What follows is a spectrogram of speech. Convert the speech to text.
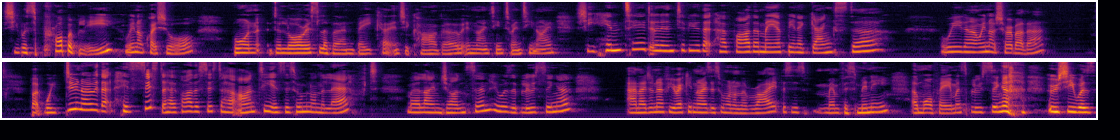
She was probably, we're not quite sure, born Dolores LaVern Baker in Chicago in 1929. She hinted in an interview that her father may have been a gangster. We know, we're not sure about that. But we do know that his sister, her father's sister, her auntie, is this woman on the left, Merline Johnson, who was a blues singer. And I don't know if you recognize this woman on the right. This is Memphis Minnie, a more famous blues singer, who she was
